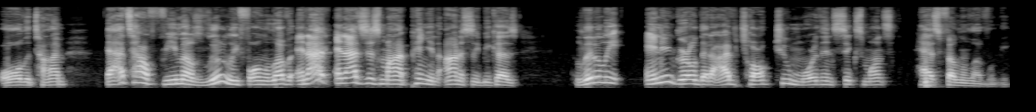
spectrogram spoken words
all the time, that's how females literally fall in love. And I and that's just my opinion, honestly, because literally any girl that I've talked to more than six months has fell in love with me.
